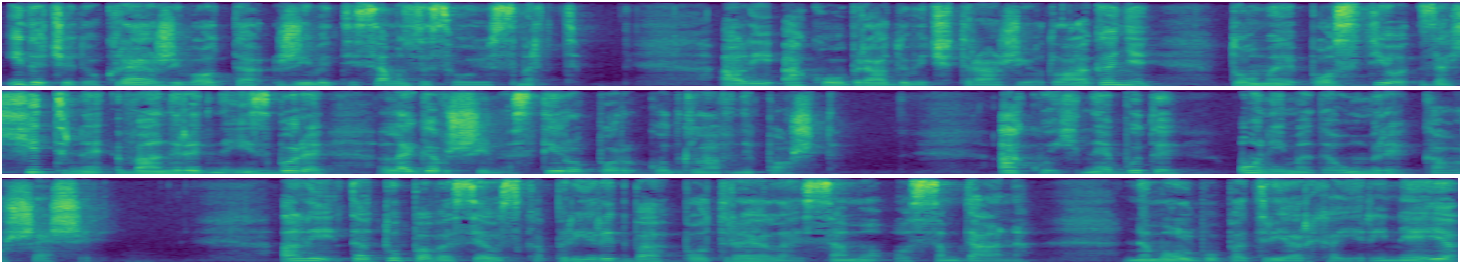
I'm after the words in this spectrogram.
i da će do kraja života živeti samo za svoju smrt. Ali ako Obradović traži odlaganje, Toma je postio za hitne vanredne izbore legavši na stiropor kod glavne pošte. Ako ih ne bude, on ima da umre kao šešelj. Ali ta tupava seoska priredba potrajala je samo osam dana. Na molbu patrijarha Irineja,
